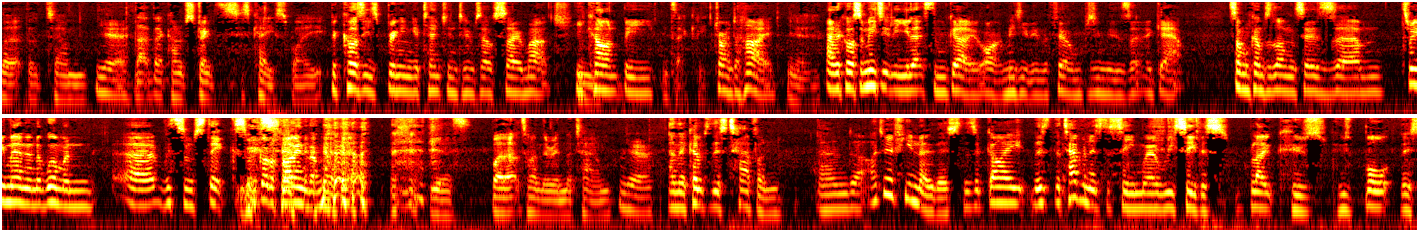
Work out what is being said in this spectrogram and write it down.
that that um, Yeah. that that kind of strengthens his case by Because he's bringing attention to himself so much, he Mm. can't be exactly trying to hide. yeah And of course, immediately he lets them go, or immediately in the film, presumably there's a, a gap. Someone comes along and says, um, three men and a woman uh, with some sticks. We've got to find them. yes. By that time, they're in the town, yeah. and they come to this tavern. And uh, I don't know if you know this. There's a guy. There's, the tavern is the scene where we see this bloke who's who's bought this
